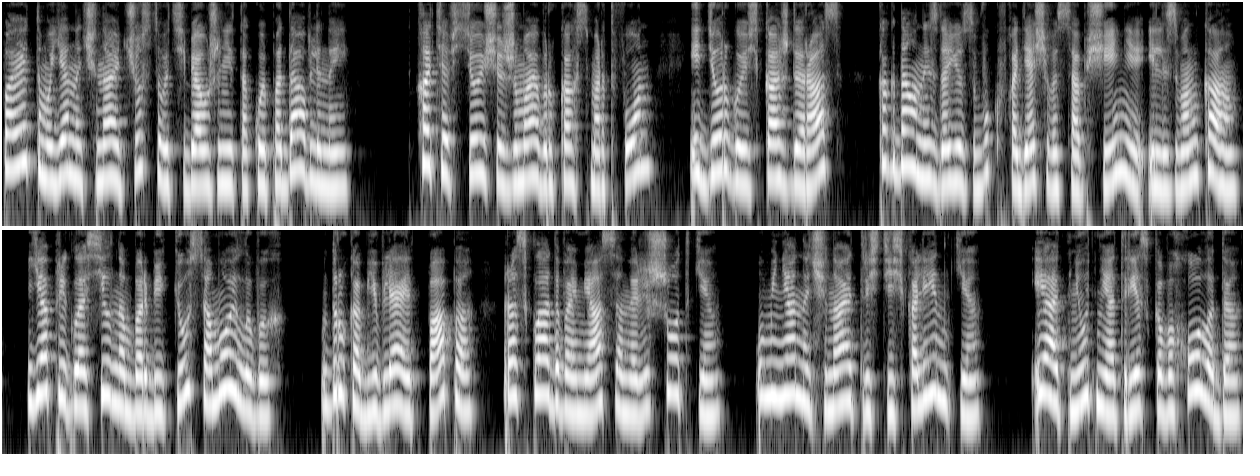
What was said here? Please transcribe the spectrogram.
поэтому я начинаю чувствовать себя уже не такой подавленной – хотя все еще сжимаю в руках смартфон и дергаюсь каждый раз, когда он издает звук входящего сообщения или звонка. «Я пригласил на барбекю Самойловых», вдруг объявляет папа, раскладывая мясо на решетке. У меня начинают трястись коленки. И отнюдь не от резкого холода,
